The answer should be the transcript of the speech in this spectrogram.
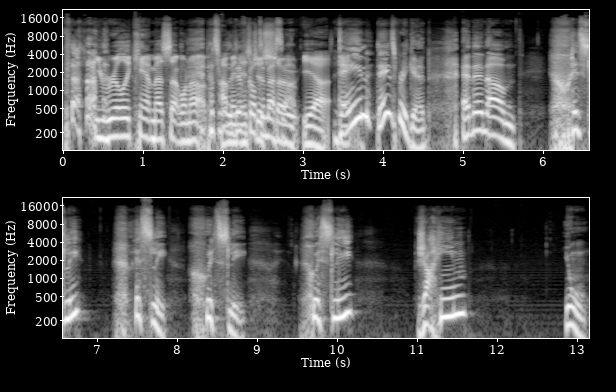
You really can't mess that one up. That's I really mean, difficult it's to just mess so, up. Yeah, Dane? Dane's pretty good. And then um Whistly, Whistly, Whistly, Whistly, Jahim Jung.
